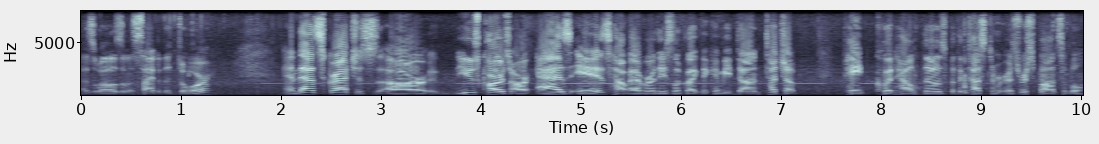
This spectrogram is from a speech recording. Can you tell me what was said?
as well as on the side of the door. And that scratches are, used cars are as is. However, these look like they can be done. Touch-up paint could help those, but the customer is responsible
